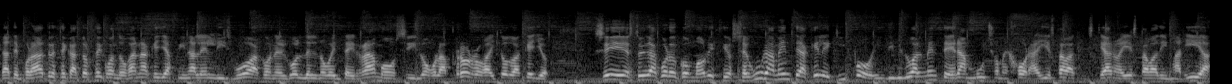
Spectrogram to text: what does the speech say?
la temporada 13-14 cuando gana aquella final en Lisboa con el gol del 90 y Ramos y luego la prórroga y todo aquello. Sí, estoy de acuerdo con Mauricio. Seguramente aquel equipo individualmente era mucho mejor. Ahí estaba Cristiano, ahí estaba Di María,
